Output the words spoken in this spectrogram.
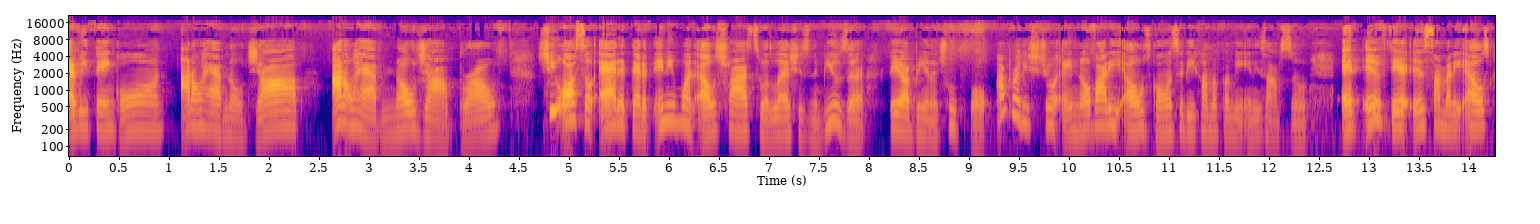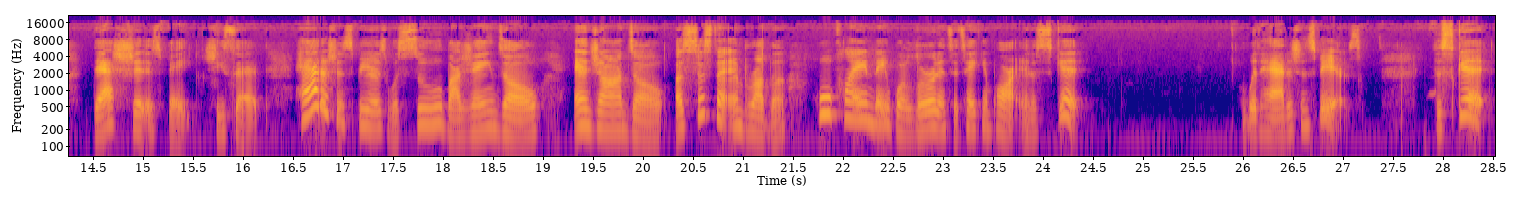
everything gone. I don't have no job. I don't have no job, bro. She also added that if anyone else tries to allege she's an abuser, they are being untruthful. I'm pretty sure ain't nobody else going to be coming for me anytime soon. And if there is somebody else, that shit is fake, she said. Haddish and Spears was sued by Jane Doe and John Doe, a sister and brother, who claimed they were lured into taking part in a skit with Haddish and Spears. The skit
